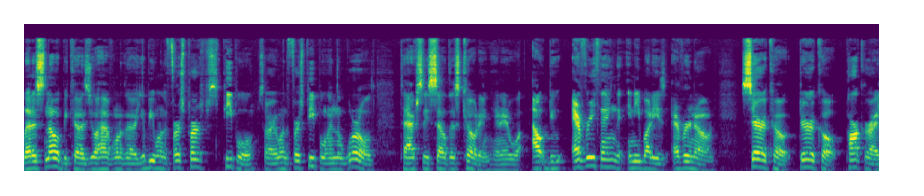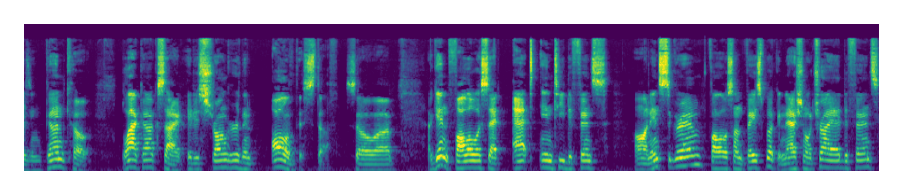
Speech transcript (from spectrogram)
let us know because you'll have one of the you'll be one of the first people sorry one of the first people in the world to actually sell this coating and it will outdo everything that anybody has ever known Cerakote, Duracoat, Parkerizing, Gun Coat, Black Oxide. It is stronger than all of this stuff. So uh, again, follow us at at NT Defense on Instagram. Follow us on Facebook at National Triad Defense.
